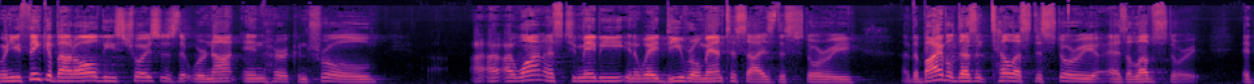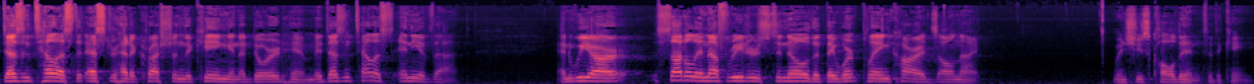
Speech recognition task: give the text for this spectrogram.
when you think about all these choices that were not in her control, I, I want us to maybe, in a way, de romanticize this story. Uh, the Bible doesn't tell us this story as a love story. It doesn't tell us that Esther had a crush on the king and adored him. It doesn't tell us any of that. And we are subtle enough readers to know that they weren't playing cards all night when she's called in to the king.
